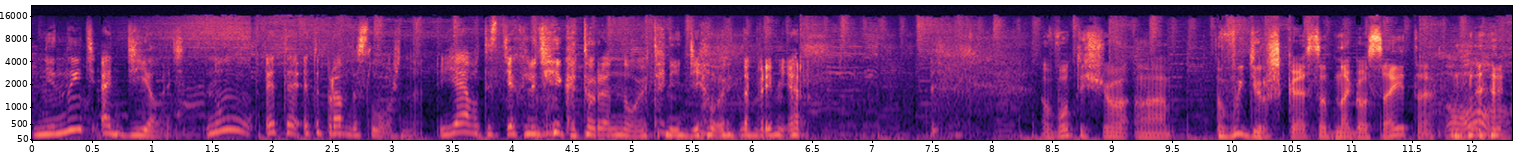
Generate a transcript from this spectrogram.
Не ныть, а делать. Ну, это, это правда сложно. Я вот из тех людей, которые ноют, они делают, например. Вот еще а, выдержка с одного сайта. О,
